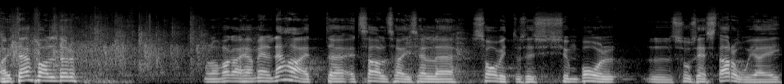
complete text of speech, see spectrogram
aitäh, Valdur. Mul on väga hea meel näha, et, et saal sai selle soovituse sümboolsusest aru ja ei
